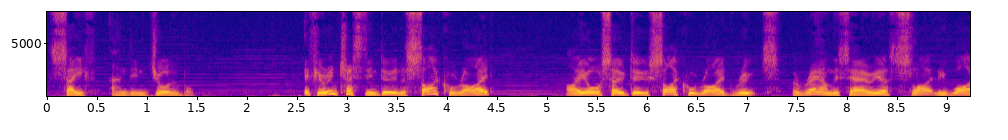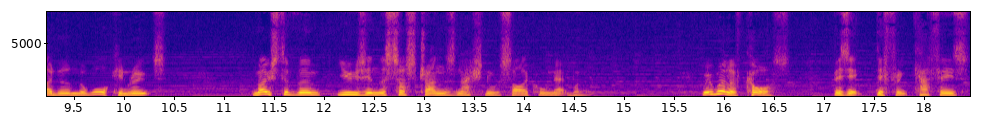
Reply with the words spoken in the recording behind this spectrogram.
safe and enjoyable. If you're interested in doing a cycle ride, I also do cycle ride routes around this area, slightly wider than the walking routes most of them using the Sustrans National Cycle Network. We will, of course, visit different cafes,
